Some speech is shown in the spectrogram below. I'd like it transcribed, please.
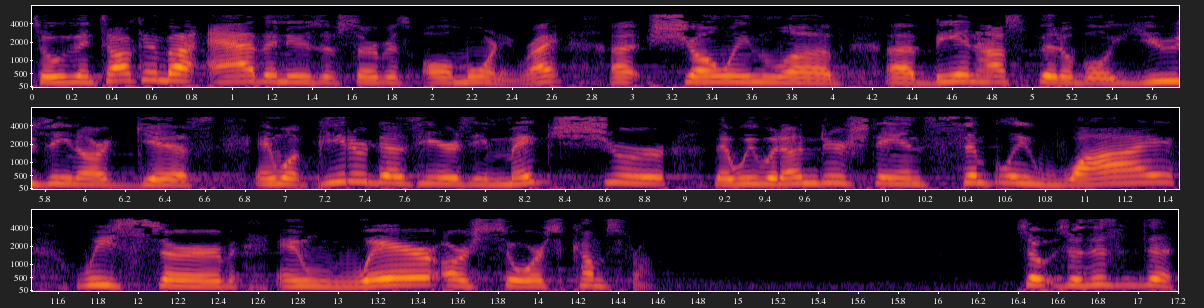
so we've been talking about avenues of service all morning, right? Uh, showing love, uh, being hospitable, using our gifts. And what Peter does here is he makes sure that we would understand simply why we serve and where our source comes from. So, so this is the,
